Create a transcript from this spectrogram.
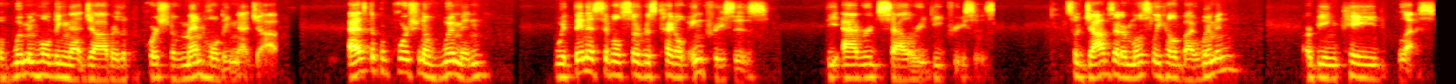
of women holding that job or the proportion of men holding that job, as the proportion of women within a civil service title increases, the average salary decreases. So jobs that are mostly held by women are being paid less.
